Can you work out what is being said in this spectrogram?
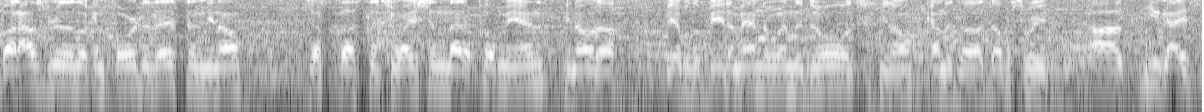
But I was really looking forward to this, and you know, just the situation that it put me in, you know, to be able to beat him and to win the duel was, you know, kind of the double sweet. Uh, you guys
